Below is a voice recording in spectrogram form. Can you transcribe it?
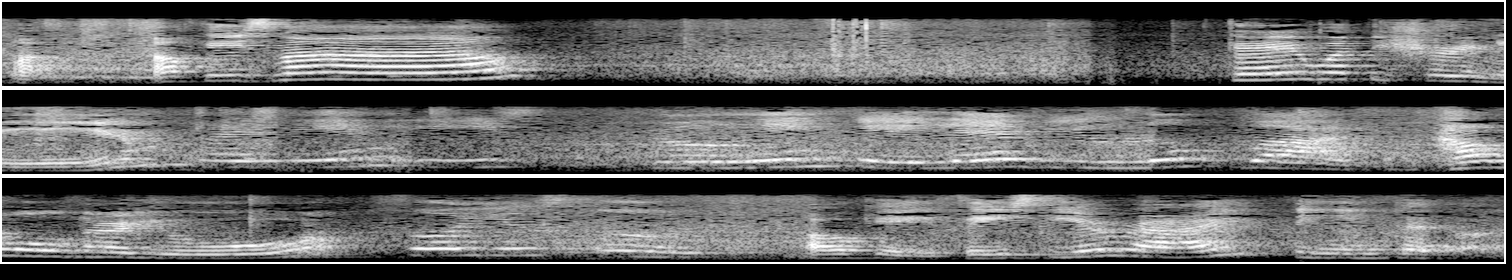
Okay, smile. Okay, what is your name? My name is Ronin Caleb Yulukban, How old are you? four years old. Okay, face to your right. Tingin ka doon.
